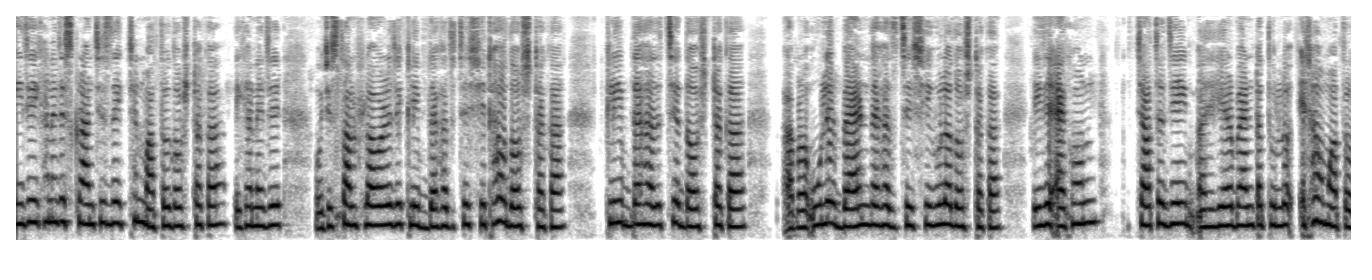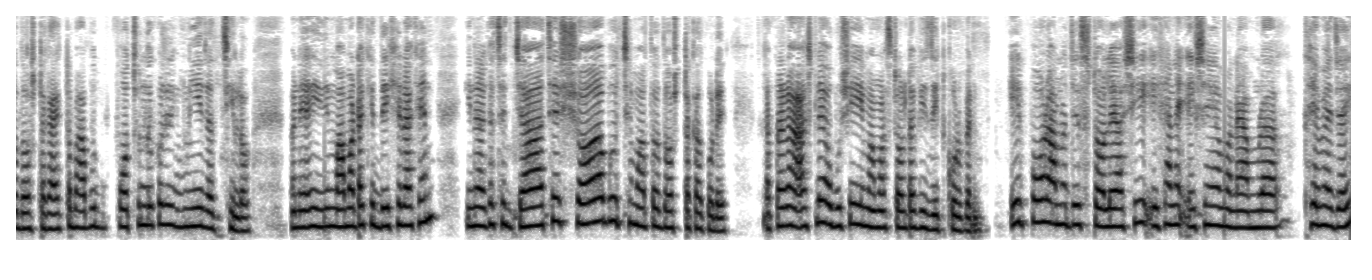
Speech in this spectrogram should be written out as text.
এই যে এখানে যে স্ক্রাঞ্চিস দেখছেন, মাত্র দশ টাকা। এখানে যে ওই যে সানফ্লাওয়ারের যে ক্লিপ দেখা যাচ্ছে, সেটাও দশ টাকা। ক্লিপ দেখা যাচ্ছে দশ টাকা। আবার উলের ব্যান্ড দেখা যাচ্ছে, সেগুলো দশ টাকা। এই যে এখন চাচা যেই হেয়ার ব্যান্ডটা তুললো, এটাও মাত্র দশ টাকা। একটা বাবু পছন্দ করে নিয়ে যাচ্ছিল। মানে এই মামাটাকে দেখে রাখেন, ইনার কাছে যা আছে সব হচ্ছে মাত্র দশ টাকা করে। আপনারা আসলে অবশ্যই এই মামা স্টলটা ভিজিট করবেন। এরপর আমরা যে স্টলে আসি, এখানে এসে মানে আমরা থেমে যাই।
